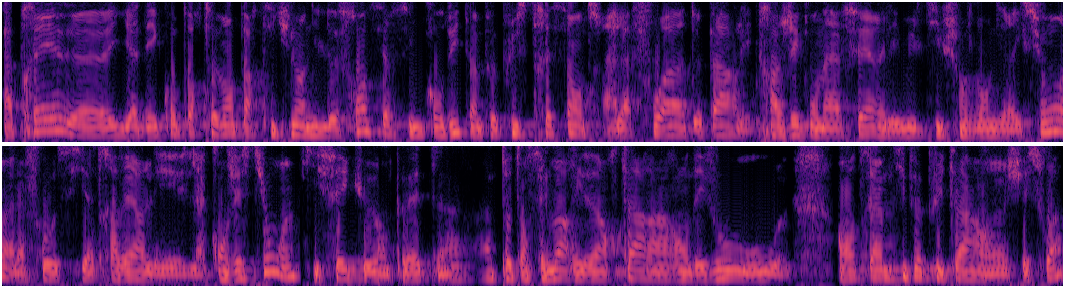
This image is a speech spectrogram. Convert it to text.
Après, euh, il y a des comportements particuliers en Ile-de-France, c'est une conduite un peu plus stressante, à la fois de par les trajets qu'on a à faire et les multiples changements de direction, à la fois aussi à travers les, la congestion, hein, qui fait qu'on peut être euh, potentiellement arrivé en retard à un rendez-vous ou euh, rentrer un petit peu plus tard chez soi.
